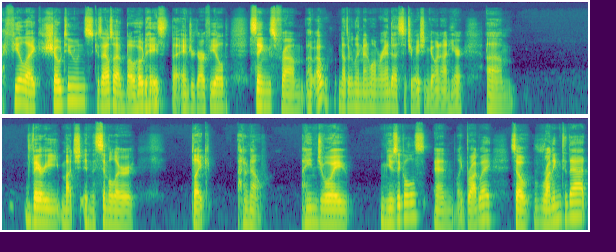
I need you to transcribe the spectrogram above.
I feel like show tunes because I also have Boho Days that Andrew Garfield sings from. Oh, oh another Lin Manuel Miranda situation going on here. Um, very much in the similar, like, I don't know. I enjoy musicals and like Broadway. So running to that,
